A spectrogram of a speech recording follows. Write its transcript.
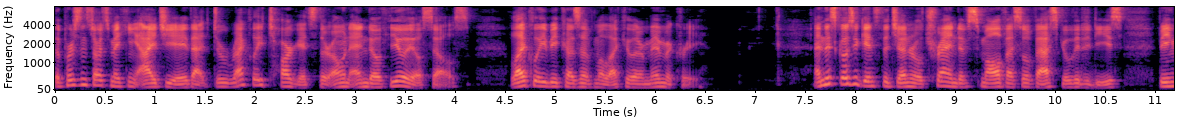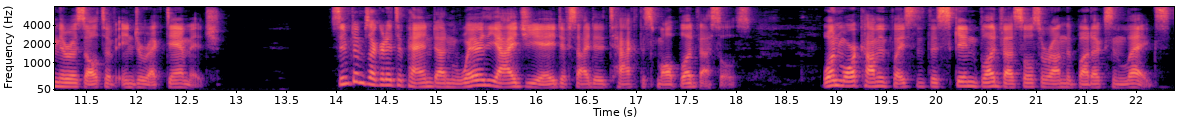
the person starts making IgA that directly targets their own endothelial cells, likely because of molecular mimicry. And this goes against the general trend of small vessel vasculitides being the result of indirect damage. Symptoms are going to depend on where the IgA decided to attack the small blood vessels. One more common place is the skin blood vessels around the buttocks and legs,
